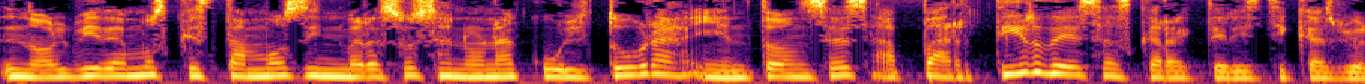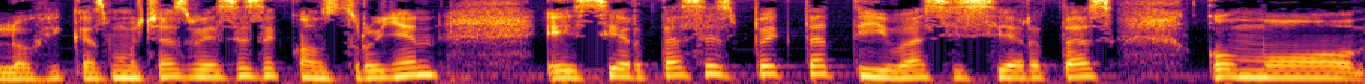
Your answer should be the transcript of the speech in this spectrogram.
no olvidemos que estamos inmersos en una cultura y entonces a partir de esas características biológicas muchas veces se construyen eh, ciertas expectativas y ciertas como,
